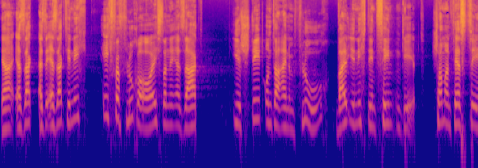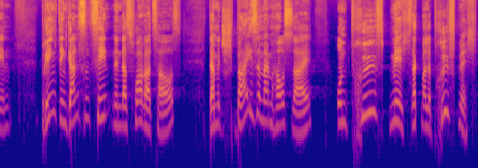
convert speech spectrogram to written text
Ja, er sagt, also er sagt hier nicht, ich verfluche euch, sondern er sagt, ihr steht unter einem Fluch, weil ihr nicht den Zehnten gebt. Schau mal in Vers 10. Bringt den ganzen Zehnten in das Vorratshaus, damit Speise in meinem Haus sei und prüft mich, sag mal, prüft mich.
